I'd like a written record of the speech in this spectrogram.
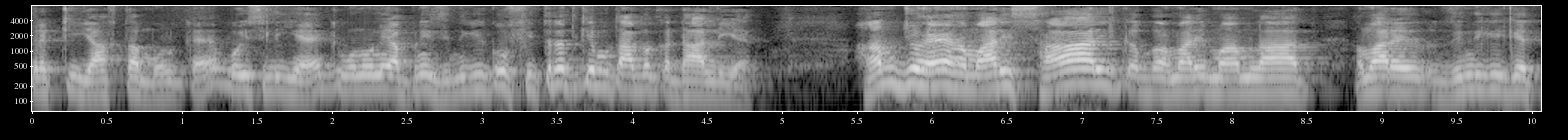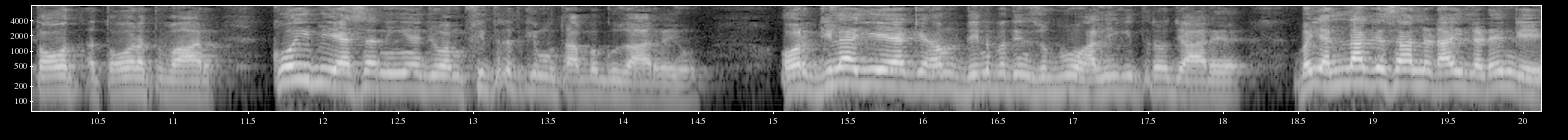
तरक्की याफ्ता मुल्क हैं, वो इसलिए हैं कि उन्होंने अपनी ज़िंदगी को फितरत के मुताबिक ढाल लिया है। हम जो है, हमारी सारी हमारे मामला हमारे ज़िंदगी के तौर तौर अतवार, कोई भी ऐसा नहीं है जो हम फितरत के मुताबिक गुजार रहे हो। और गिला ये है कि हम दिन ब दिन जुबू हाली की तरफ़ जा रहे हैं। भाई, अल्लाह के साथ लड़ाई लड़ेंगे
